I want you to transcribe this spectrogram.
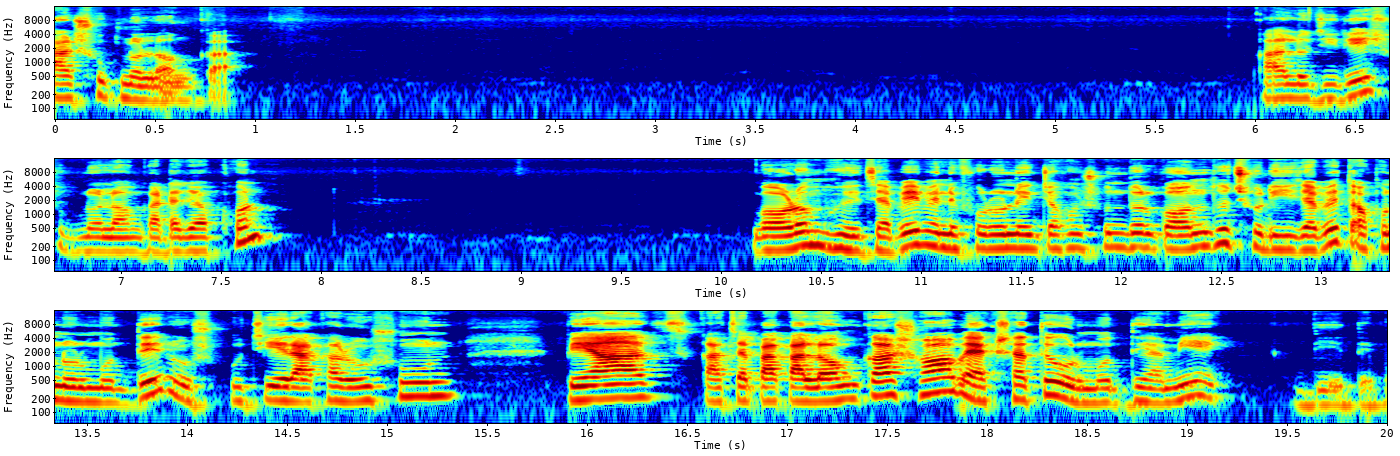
আর শুকনো লঙ্কা। কালো জিরে, শুকনো লঙ্কাটা যখন গরম হয়ে যাবে মানে ফোড়নের যখন সুন্দর গন্ধ ছড়িয়ে যাবে, তখন ওর মধ্যে রস কুচিয়ে রাখা রসুন পেঁয়াজ, কাঁচা পাকা লঙ্কা সব একসাথে ওর মধ্যে আমি দিয়ে দেব।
